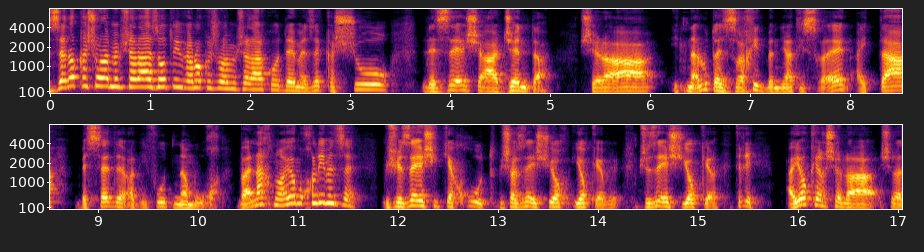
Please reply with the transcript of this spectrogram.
זה לא קשור לממשלה הזאת וגם לא קשור לממשלה הקודמת, זה קשור לזה שהאג'נדה של ההתנהלות האזרחית במדינת ישראל הייתה בסדר עדיפות נמוך, ואנחנו היום אוכלים את זה. בשביל זה יש התייקרות, בשביל זה יש יוק- יוקר, בשביל זה יש יוקר. תראי, היוקר של, ה, של, ה,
